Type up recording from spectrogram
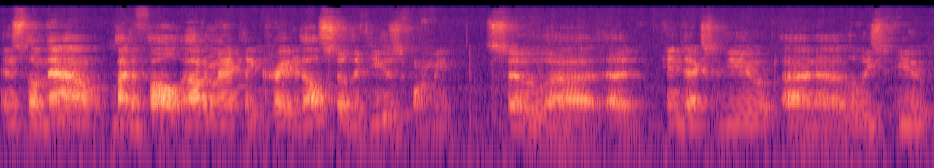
And so now, by default, it automatically created also the views for me. So uh, an index view and a Luis view.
